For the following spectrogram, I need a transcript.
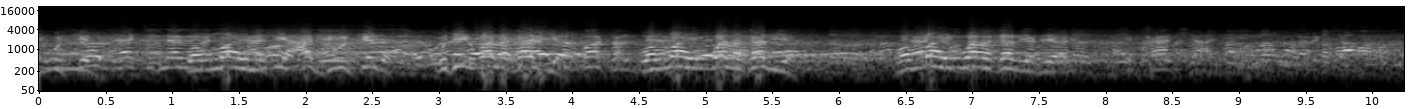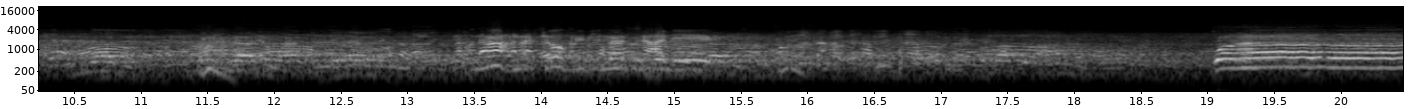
يقول كده. والله ما في حد يقول كده. ودي ولا غالية. والله ولا غالية. والله ولا غالية دي يا أخي. إحنا احمد شوقي بيمسي عليك. وهذا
